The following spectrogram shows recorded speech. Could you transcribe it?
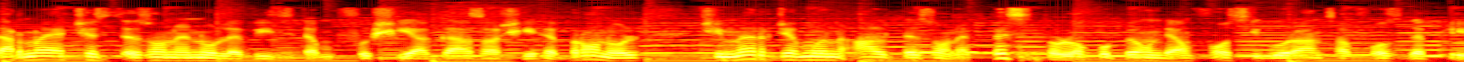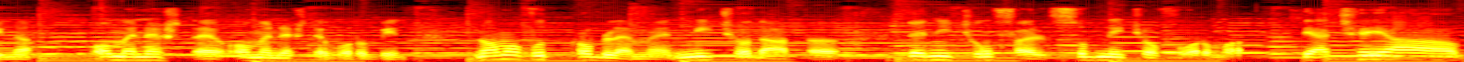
Dar noi aceste zone nu le vizităm, fâșia Gaza și Hebronul, ci mergem în alte zone. Peste tot locul pe unde am fost, siguranța a fost de plină, omenește, omenește vorbind. Nu am avut probleme niciodată, de niciun fel, sub nicio formă. De aceea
